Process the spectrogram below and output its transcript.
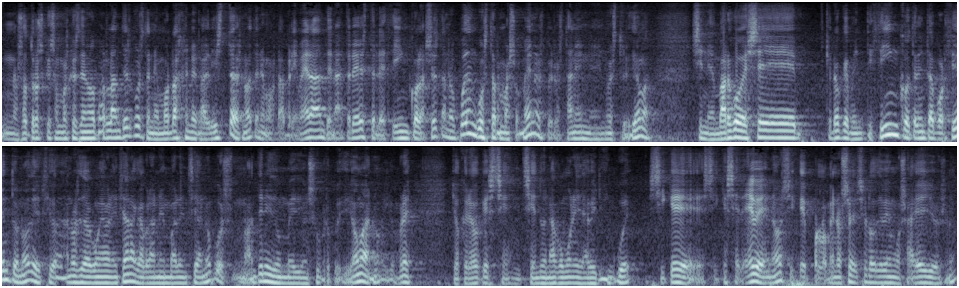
Nosotros que somos parlantes, pues tenemos las generalistas, ¿no? Tenemos la primera, Antena 3, Telecinco, la Seta, nos pueden gustar más o menos, pero están en, nuestro idioma. Sin embargo, ese, creo que 25, 30%, ¿no? De ciudadanos de la comunidad valenciana que hablan en valenciano, pues no han tenido un medio en su propio idioma, ¿no? Y hombre, yo creo que si- siendo una comunidad bilingüe, sí que, sí que se debe, ¿no? Sí que por lo menos se, se lo debemos a ellos, ¿no?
